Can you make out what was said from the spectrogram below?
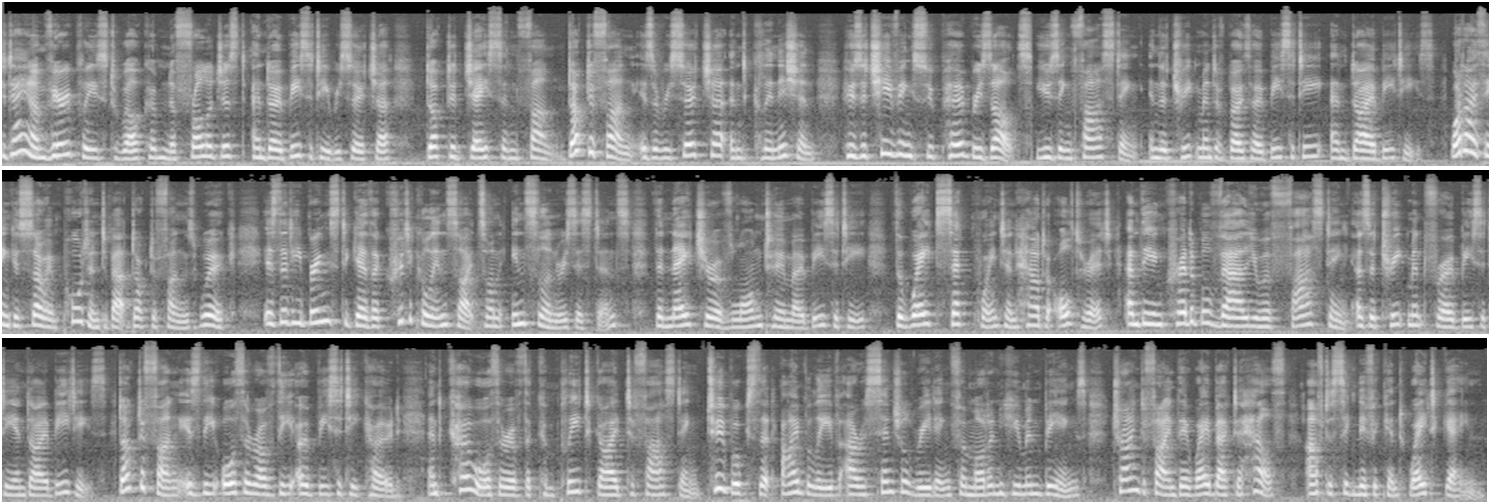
Today I'm very pleased to welcome nephrologist and obesity researcher Dr. Jason Fung. Dr. Fung is a researcher and clinician who's achieving superb results using fasting in the treatment of both obesity and diabetes. What I think is so important about Dr. Fung's work is that he brings together critical insights on insulin resistance, the nature of long term obesity, the weight set point and how to alter it, and the incredible value of fasting as a treatment for obesity and diabetes. Dr. Fung is the author of The Obesity Code and co author of The Complete Guide to Fasting, two books that I believe are essential reading for modern human beings trying to find their way back to health after significant weight gain.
